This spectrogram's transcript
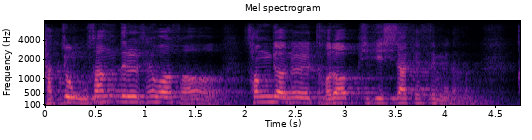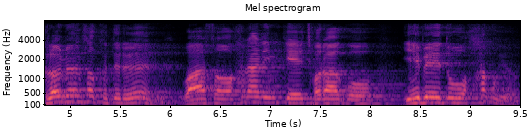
각종 우상들을 세워서 성전을 더럽히기 시작했습니다. 그러면서 그들은 와서 하나님께 절하고 예배도 하고요.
